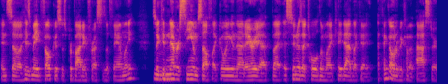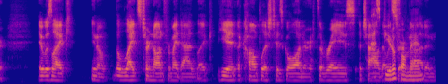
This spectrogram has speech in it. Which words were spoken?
and so his main focus was providing for us as a family. So he could Mm. never see himself like going in that area. But as soon as I told him like, "Hey, Dad, like I, I think I want to become a pastor," it was like you know the lights turned on for my dad. Like he had accomplished his goal on earth to raise a child That's that beautiful, man. God, and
